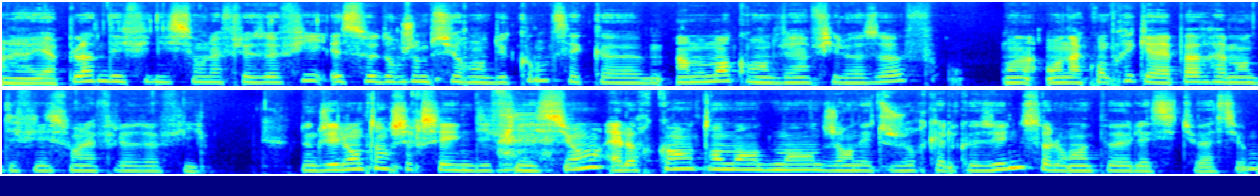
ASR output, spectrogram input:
Euh, Il y a plein de définitions de la philosophie. Et ce dont je me suis rendu compte, c'est qu'à un moment, quand on devient philosophe, on a, on a compris qu'il n'y avait pas vraiment de définition de la philosophie. Donc j'ai longtemps cherché une définition. Alors quand on m'en demande, j'en ai toujours quelques-unes, selon un peu les situations.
